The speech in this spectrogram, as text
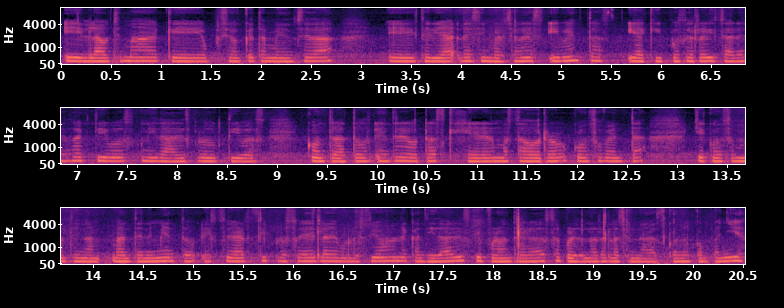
Y la última que, opción que también se da eh, sería desinversiones y ventas. Y aquí pues es revisar esos activos, unidades productivas, contratos, entre otras que generan más ahorro con su venta que con su mantenimiento. Estudiar si procede la devolución de cantidades que fueron entregadas a personas relacionadas con la compañía.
